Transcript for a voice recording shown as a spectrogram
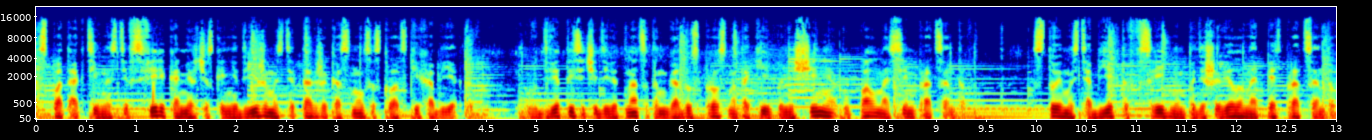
Спад активности в сфере коммерческой недвижимости также коснулся складских объектов. В 2019 году спрос на такие помещения упал на 7%. Стоимость объектов в среднем подешевела на 5%,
